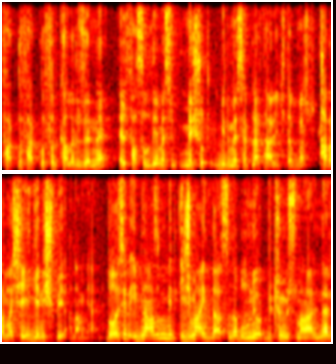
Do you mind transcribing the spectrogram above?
Farklı farklı fırkalar üzerine El Fasıl diye meşhur bir mezhepler tarihi kitabı var. Tarama şeyi geniş bir adam yani. Dolayısıyla İbn Hazm bir icma iddiasında bulunuyor. Bütün Müslüman alimler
